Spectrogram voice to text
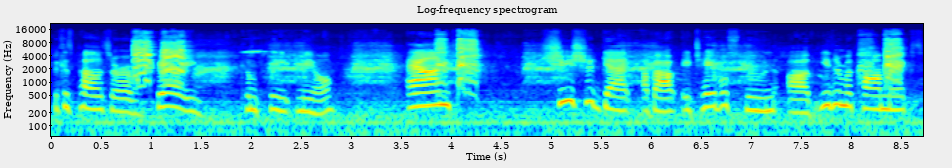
because pellets are a very complete meal. And she should get about a tablespoon of either macaw mix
